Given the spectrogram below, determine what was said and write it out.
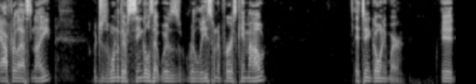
"After Last Night," which was one of their singles that was released when it first came out. It didn't go anywhere it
